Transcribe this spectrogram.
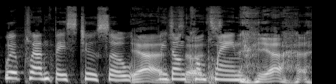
We're plant based too, so Yeah, we don't so complain. Yeah.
